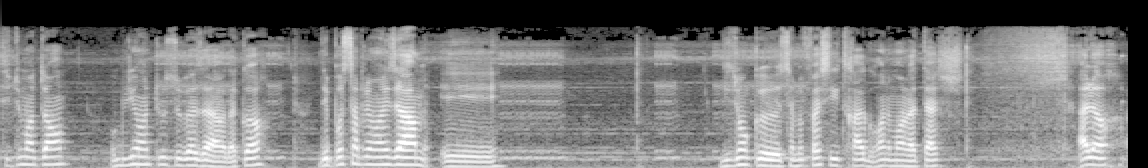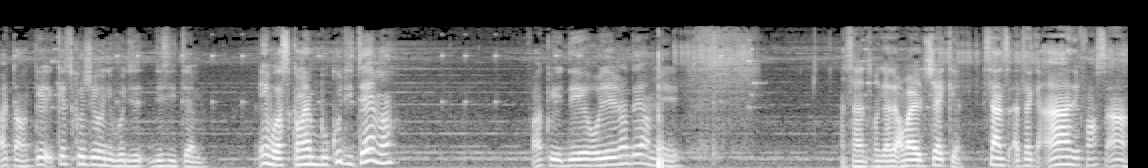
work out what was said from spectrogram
si tu m'entends, oublions tout ce bazar, d'accord? Dépose simplement les armes et... Disons que ça me facilitera grandement la tâche. Alors, attends, qu'est-ce que j'ai au niveau des, items? Et eh, il me reste quand même beaucoup d'items, hein Enfin, que des héros légendaires, mais... Ça va regarder, on va le check. Sans, attaque 1, défense 1.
